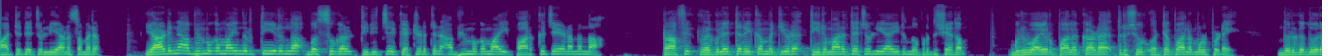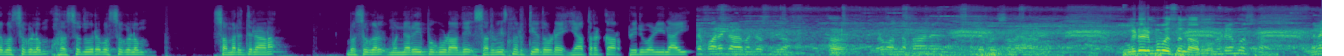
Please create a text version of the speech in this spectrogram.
മാറ്റത്തെ ചൊല്ലിയാണ് സമരം. യാർഡിന് അഭിമുഖമായി നിർത്തിയിരുന്ന ബസ്സുകൾ തിരിച്ച് കെട്ടിടത്തിന് അഭിമുഖമായി പാർക്ക് ചെയ്യണമെന്ന ട്രാഫിക് റെഗുലേറ്ററി കമ്മിറ്റിയുടെ തീരുമാനത്തെ ചൊല്ലിയായിരുന്നു പ്രതിഷേധം. ഗുരുവായൂർ പാലക്കാട് തൃശൂർ ഒറ്റപ്പാലം ഉൾപ്പെടെ ദീർഘദൂര ബസ്സുകളും ഹ്രസ്വദൂര ബസ്സുകളും സമരത്തിലാണ്. ബസ്സുകൾ മുന്നറിയിപ്പ് കൂടാതെ സർവീസ് നിർത്തിയതോടെ യാത്രക്കാർ പെരുവഴിയിലായി. ഇങ്ങോട്ട് വരുമ്പോൾ ബസ് ഉണ്ടായിരുന്നു? ഇങ്ങനെ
